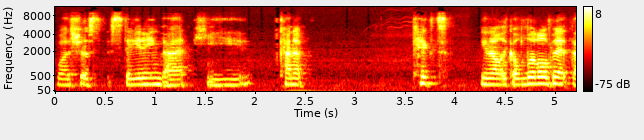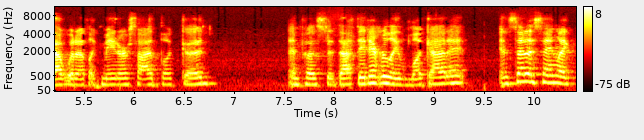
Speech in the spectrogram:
was just stating that he kind of picked, you know, like a little bit that would have like made our side look good and posted that. They didn't really look at it. Instead of saying like,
